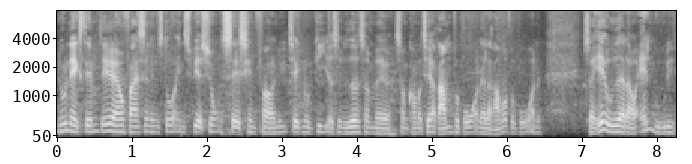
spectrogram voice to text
Nu NextM, det er jo faktisk en stor inspirationssession for ny teknologi og så videre, som, øh, som kommer til at ramme forbrugerne eller rammer forbrugerne. Så herude er der jo alt muligt.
